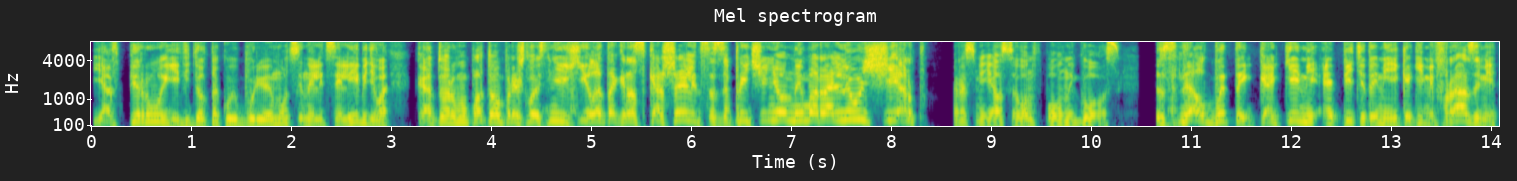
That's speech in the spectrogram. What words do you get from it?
Я впервые видел такую бурю эмоций на лице Лебедева, которому потом пришлось нехило так раскошелиться за причиненный моральный ущерб. Рассмеялся он в полный голос. Знал бы ты, какими эпитетами и какими фразами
